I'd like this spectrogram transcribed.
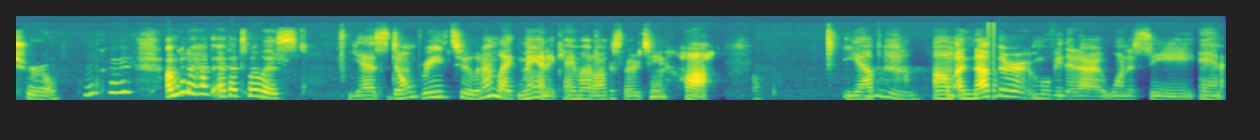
True. Okay. I'm gonna have to add that to my list. Yes. Don't breathe 2. And I'm like, man, it came out August 13th. Ha. Yeah. Hmm. Um, another movie that I want to see, and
